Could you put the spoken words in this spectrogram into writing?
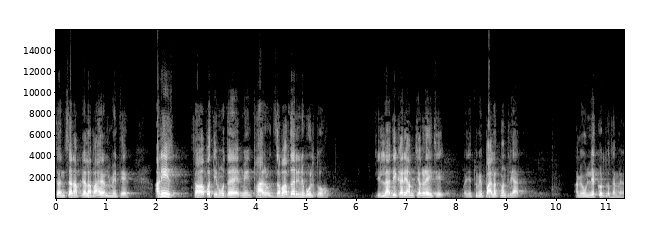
चणचण आपल्याला बाहेर मिळते. आणि सभापती महोदय मी फार जबाबदारीने बोलतो. जिल्हाधिकारी आमच्याकडे यायचे. म्हणजे तुम्ही पालकमंत्री आहात. आम्ही उल्लेख करतो चांगला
